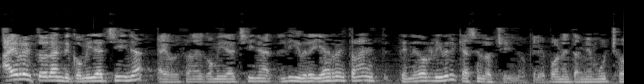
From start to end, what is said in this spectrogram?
Hay restaurante de comida china, hay restaurante de comida china libre y hay restaurante de tenedor libre que hacen los chinos, que le ponen también mucho,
